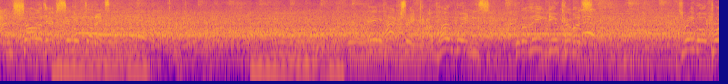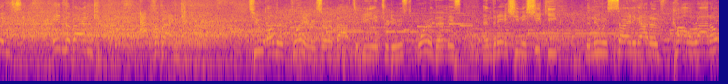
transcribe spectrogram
And Charlotte FC have done it. A hat-trick of home wins for the league newcomers. Three more points in the bank, the bank. Two other players are about to be introduced. One of them is Andre Shinyashiki, the newest signing out of Colorado.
